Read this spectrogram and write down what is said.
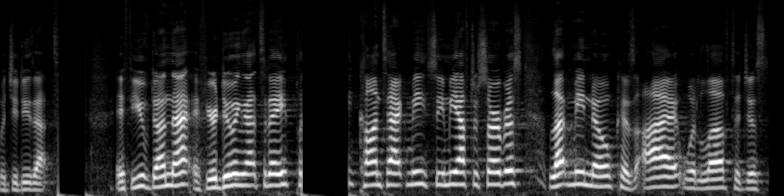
Would you do that? If you've done that, if you're doing that today, please contact me, see me after service, let me know because I would love to just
